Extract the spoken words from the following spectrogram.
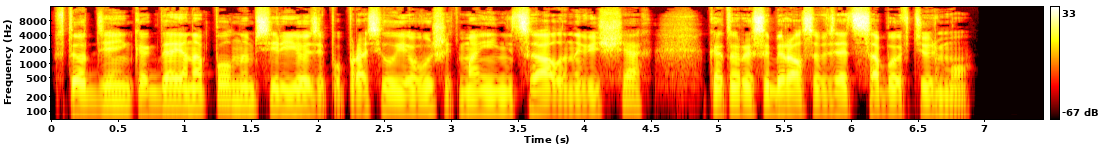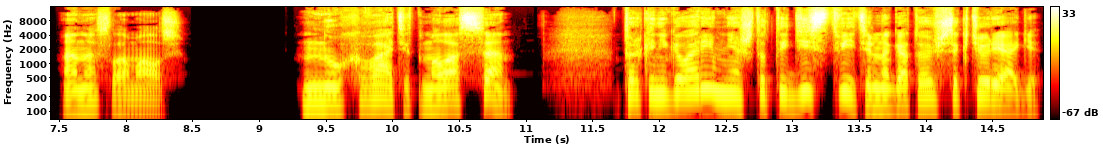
В тот день, когда я на полном серьезе попросил ее вышить мои инициалы на вещах, которые собирался взять с собой в тюрьму, она сломалась. «Ну, хватит, Малосен!» Только не говори мне, что ты действительно готовишься к тюряге».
